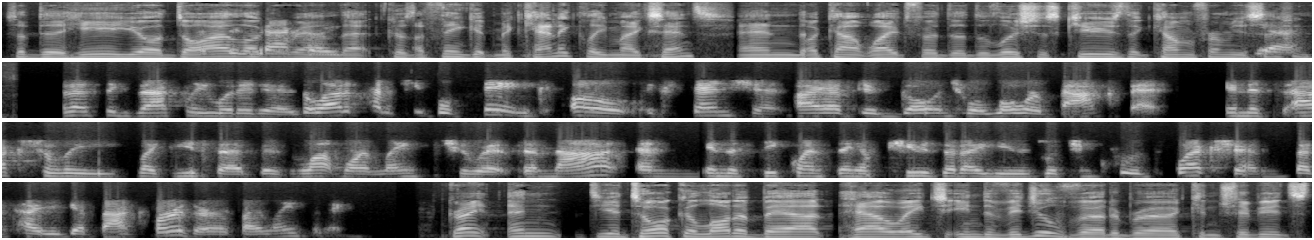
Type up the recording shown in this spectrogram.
So to hear your dialogue exactly. around that, because I think it mechanically makes sense, and I can't wait for the delicious cues that come from your yeah. session. That's exactly what it is. A lot of times people think, oh, extension, I have to go into a lower back bend. And it's actually, like you said, there's a lot more length to it than that. And in the sequencing of cues that I use, which includes flexion, that's how you get back further by lengthening. Great. And do you talk a lot about how each individual vertebra contributes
